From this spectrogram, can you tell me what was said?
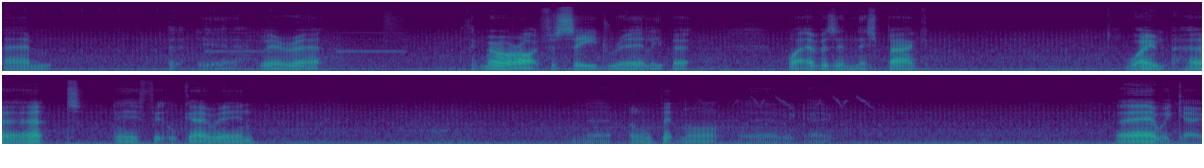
Um, but yeah, we're uh, think we're alright for seed, really, but whatever's in this bag won't hurt if it'll go in. No, a bit more. There we go. There we go.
